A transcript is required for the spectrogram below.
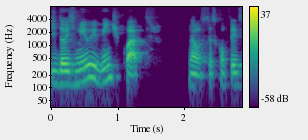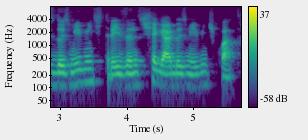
de 2024, não, os teus conflitos de 2023, antes de chegar 2024,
